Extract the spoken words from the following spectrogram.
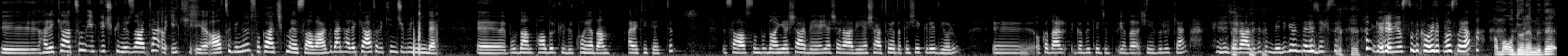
Ee, harekatın ilk üç günü zaten ilk e, altı günü sokağa çıkma yasağı vardı. Ben harekatın ikinci gününde e, buradan Paldır Küldür Konya'dan hareket ettim. Sağ olsun buradan Yaşar Bey'e, Yaşar abiye, Yaşar Toy'a da teşekkür ediyorum. Ee, o kadar gazeteci ya da şey dururken Yaşar abi dedim beni göndereceksin. Görev yazısını koyduk masaya. Ama o dönemde de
